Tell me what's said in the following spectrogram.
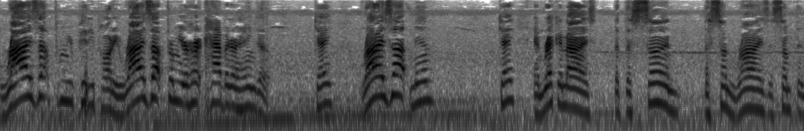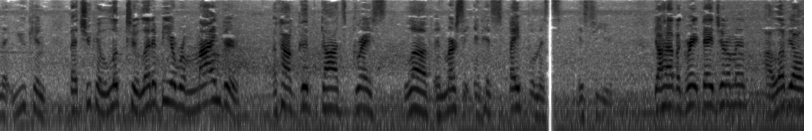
Rise up from your pity party. Rise up from your hurt habit or hang up. Okay, rise up, men, Okay, and recognize that the sun the sunrise is something that you can that you can look to let it be a reminder of how good God's grace, love, and mercy and his faithfulness is to you. Y'all have a great day, gentlemen. I love y'all.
